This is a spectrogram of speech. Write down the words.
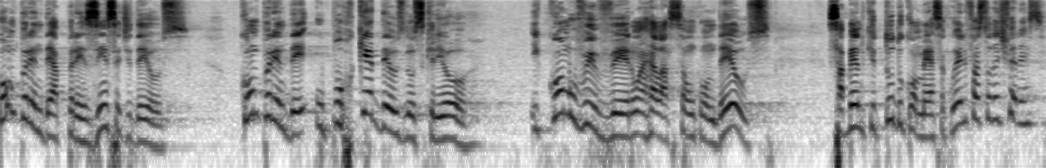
compreender a presença de Deus, compreender o porquê Deus nos criou e como viver uma relação com Deus, sabendo que tudo começa com Ele, faz toda a diferença.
